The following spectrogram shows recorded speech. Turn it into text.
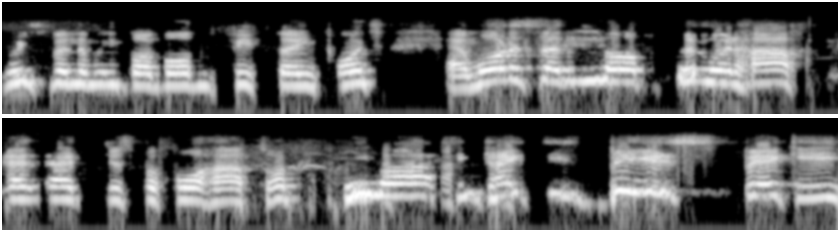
Brisbane to win by more than 15 points. And what does the knob do at half, at, at just before half time? He marks, he takes his biggest specky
